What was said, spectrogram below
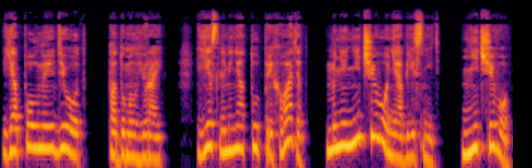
«Я полный идиот», — подумал Юрай. «Если меня тут прихватят, мне ничего не объяснить. Ничего».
